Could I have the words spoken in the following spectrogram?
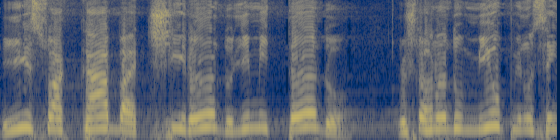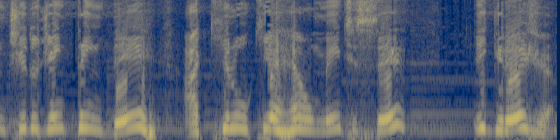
E isso acaba tirando, limitando nos tornando míope no sentido de entender aquilo que é realmente ser igreja.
